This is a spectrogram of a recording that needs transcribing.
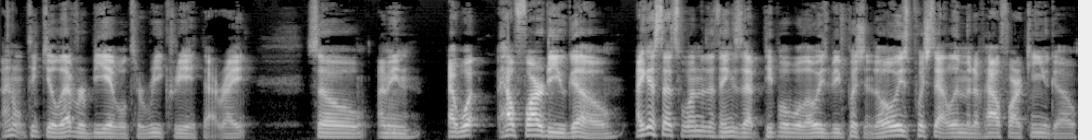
I don't think you'll ever be able to recreate that, right? So, I mean, at what, how far do you go? I guess that's one of the things that people will always be pushing. They'll always push that limit of how far can you go?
